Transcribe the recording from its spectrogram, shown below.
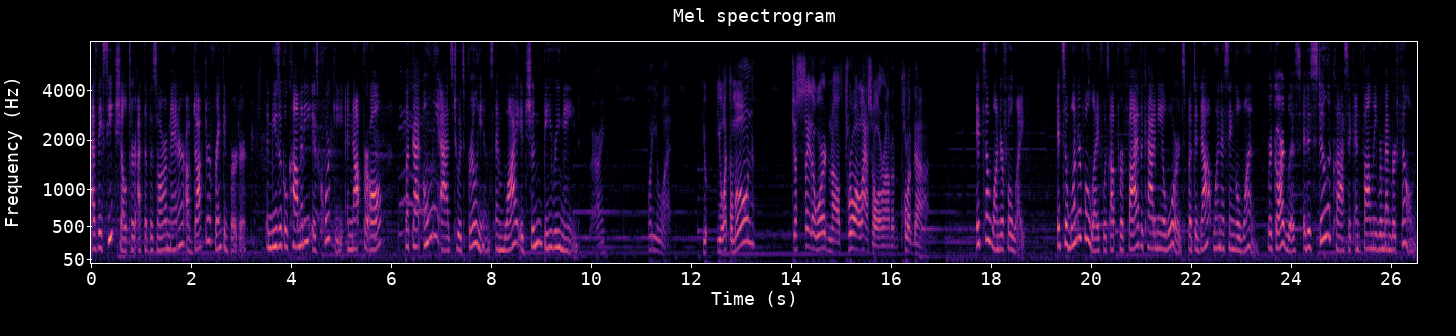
as they seek shelter at the bizarre manor of Dr. Frank-N-Furter. The musical comedy is quirky and not for all, but that only adds to its brilliance and why it shouldn't be remade. Barry, what do you want? You, you want the moon? Just say the word and I'll throw a lasso around it and pull it down. It's a Wonderful Life. It's a Wonderful Life was up for five Academy Awards but did not win a single one. Regardless, it is still a classic and fondly remembered film.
